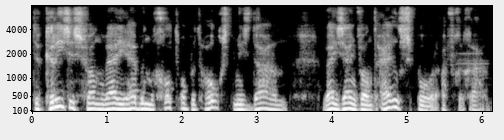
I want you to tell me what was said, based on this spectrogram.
De crisis van wij hebben God op het hoogst misdaan. Wij zijn van het heilspoor afgegaan.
